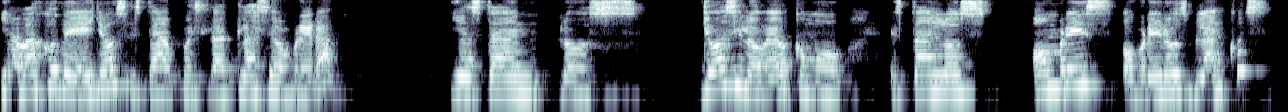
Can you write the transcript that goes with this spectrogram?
Y abajo de ellos está pues la clase obrera y están los, yo así lo veo como están los hombres obreros blancos,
